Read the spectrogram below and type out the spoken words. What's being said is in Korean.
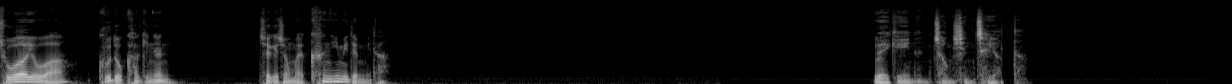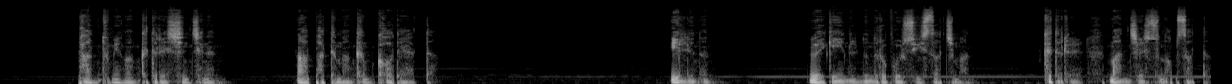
좋아요와 구독하기는 제게 정말 큰 힘이 됩니다. 외계인은 정신체였다. 반투명한 그들의 신체는 아파트만큼 거대했다. 인류는 외계인을 눈으로 볼 수 있었지만 그들을 만질 순 없었다.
